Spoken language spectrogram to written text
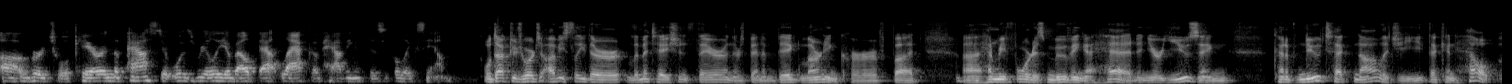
uh, virtual care in the past, it was really about that lack of having a physical exam. Well, Dr. George, obviously there are limitations there, and there's been a big learning curve. But uh, mm-hmm. Henry Ford is moving ahead, and you're using kind of new technology that can help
